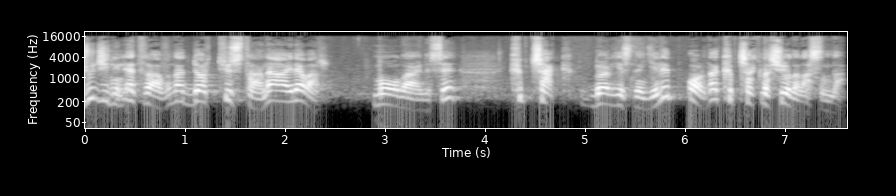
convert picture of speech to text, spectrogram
Cüci'nin etrafında 400 tane aile var. Moğol ailesi. Kıpçak bölgesine gelip orada Kıpçaklaşıyorlar aslında.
